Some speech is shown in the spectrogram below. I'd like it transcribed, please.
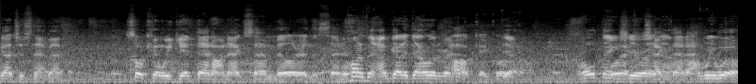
Got your snapback. So can we get that on XM Miller in the center? Hold on, I've got it downloaded right now. Oh, okay, cool. Yeah, the whole thing's We'll here right check now. that out. We will.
